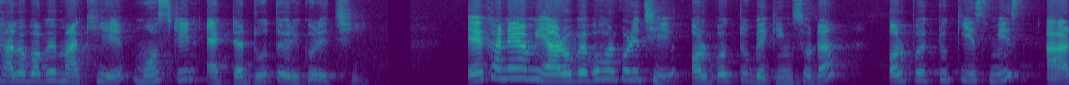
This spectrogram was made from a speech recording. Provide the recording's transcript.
ভালোভাবে মাখিয়ে মসৃণ একটা ডো তৈরি করেছি। এখানে আমি আরও ব্যবহার করেছি অল্প একটু বেকিং সোডা, অল্প একটু কিশমিশ আর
